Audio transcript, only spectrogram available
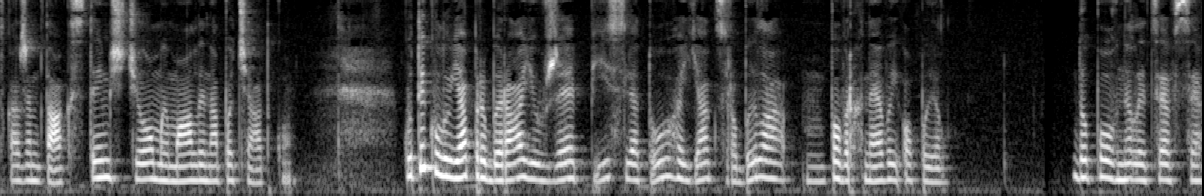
скажімо так, з тим, що ми мали на початку. Кутикулу я прибираю вже після того, як зробила поверхневий опил. Доповнили це все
